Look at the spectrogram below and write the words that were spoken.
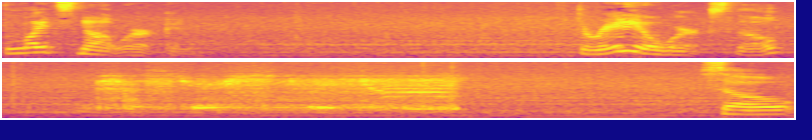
the light's not working. The radio works, though. So,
